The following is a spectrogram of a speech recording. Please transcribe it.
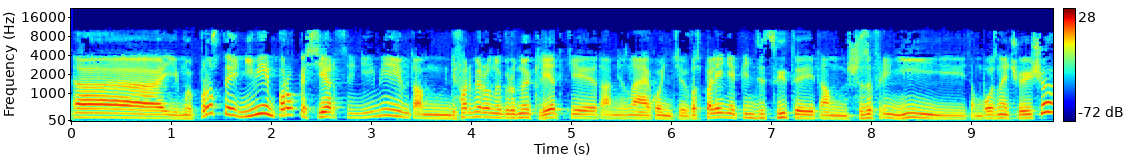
и мы просто не имеем порока сердца, не имеем там деформированной грудной клетки, там, не знаю, какое-нибудь воспаление аппендицита, там, шизофрении, там, бог знает что еще.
